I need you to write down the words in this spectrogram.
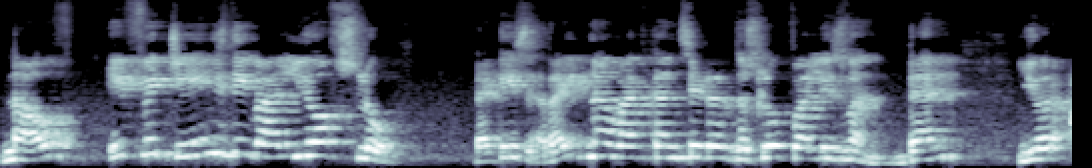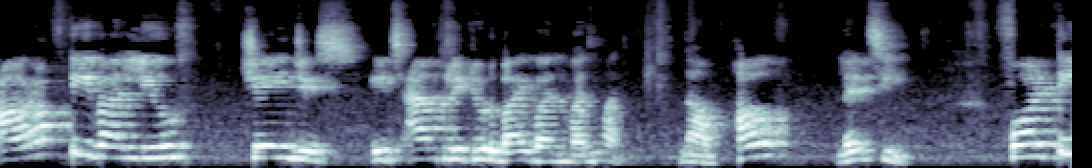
Now if we change the value of slope that is right now I've considered the slope value is 1 then your r of t value changes its amplitude by 1 1 1 now how? Let's see for t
